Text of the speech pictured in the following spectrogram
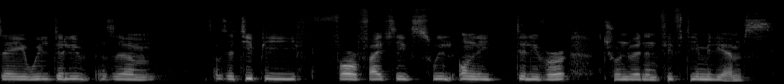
they will deliver the the TP456 will only deliver 250 milliamps.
